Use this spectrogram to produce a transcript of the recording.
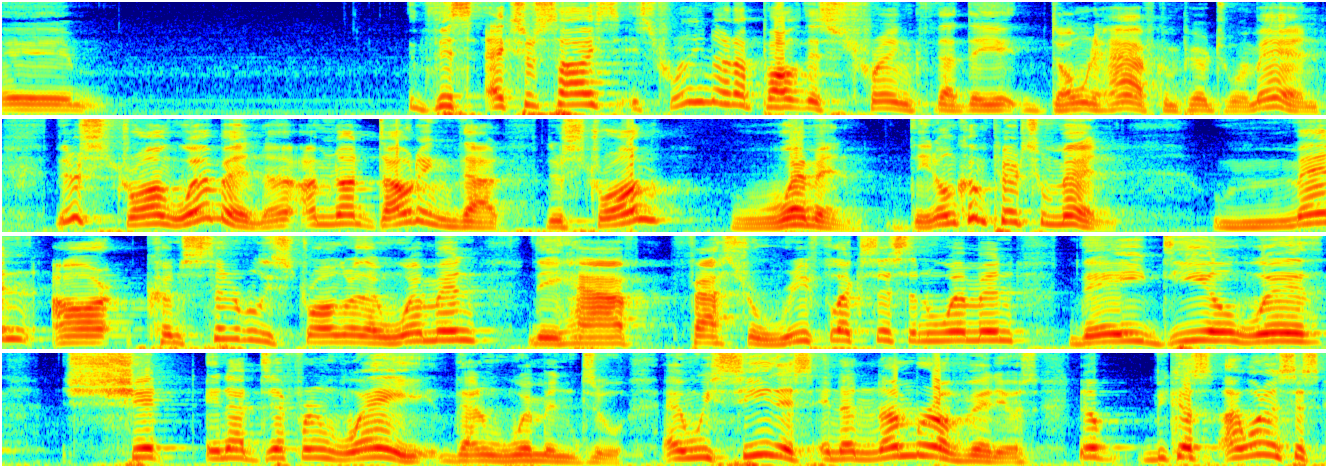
Um, this exercise is really not about the strength that they don't have compared to a man. They're strong women. I'm not doubting that. They're strong women. They don't compare to men. Men are considerably stronger than women. They have faster reflexes than women. They deal with shit in a different way than women do. And we see this in a number of videos. You know, because I want to say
